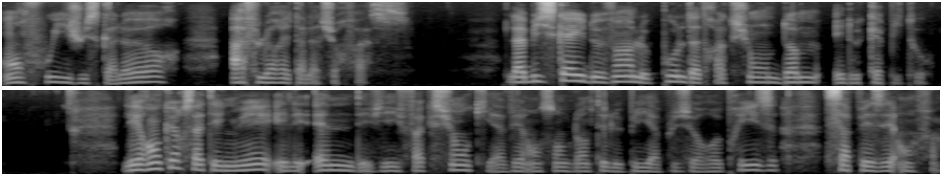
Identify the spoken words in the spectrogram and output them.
enfouies jusqu'alors, affleuraient à la surface. La Biscaye devint le pôle d'attraction d'hommes et de capitaux. Les rancœurs s'atténuaient et les haines des vieilles factions qui avaient ensanglanté le pays à plusieurs reprises s'apaisaient enfin.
